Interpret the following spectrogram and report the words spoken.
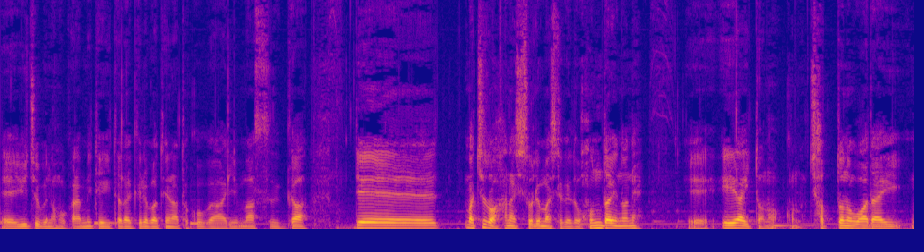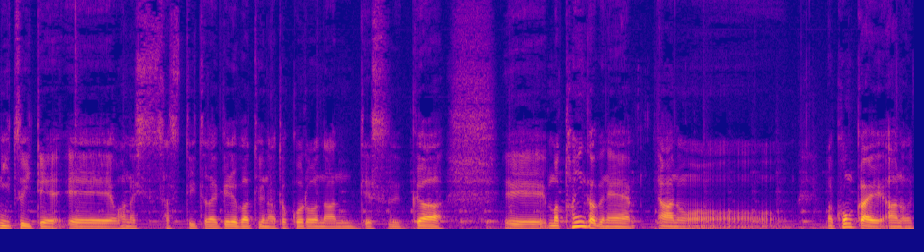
えー、YouTube の方から見ていただければというようなところがありますがで、まあ、ちょっと話それましたけど本題のねえー、AI とのこのチャットの話題について、えー、お話しさせていただければというようなところなんですが、えーまあ、とにかくね、あのまあ、今回あの、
